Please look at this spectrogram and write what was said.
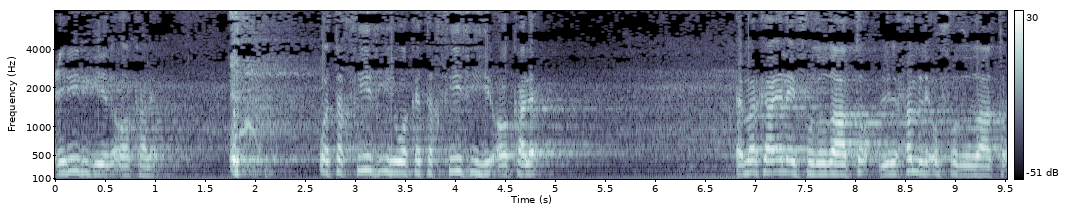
ciriirigeeda oo kale wa takfiifihi wa ka oo kale markaa inay fududaato lilxamli u fududaato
